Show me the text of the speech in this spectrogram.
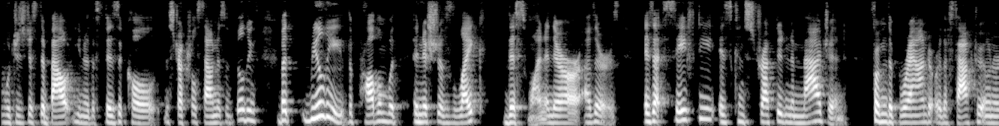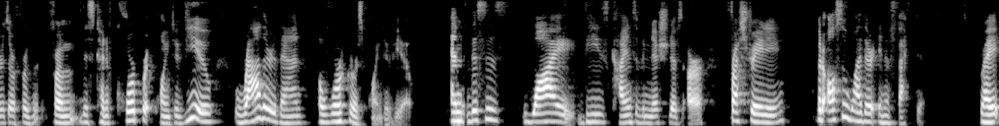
Which is just about, you know, the physical, the structural soundness of buildings, but really the problem with initiatives like this one, and there are others, is that safety is constructed and imagined from the brand or the factory owners or from, from this kind of corporate point of view rather than a worker's point of view. And this is why these kinds of initiatives are frustrating, but also why they're ineffective, right?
